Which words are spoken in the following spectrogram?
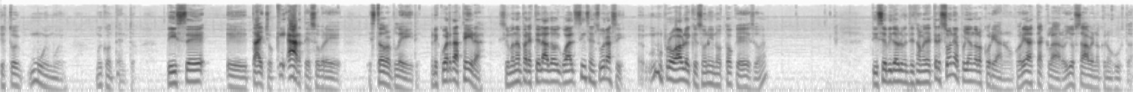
yo estoy muy, muy, muy contento. Dice eh, Taicho, ¿qué arte sobre Stellar Blade? Me recuerda a Tera. Si lo mandan para este lado, igual sin censura, sí. Es muy probable que Sony no toque eso, ¿eh? Dice BW23, Sony apoyando a los coreanos. Corea está claro, ellos saben lo que nos gusta.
